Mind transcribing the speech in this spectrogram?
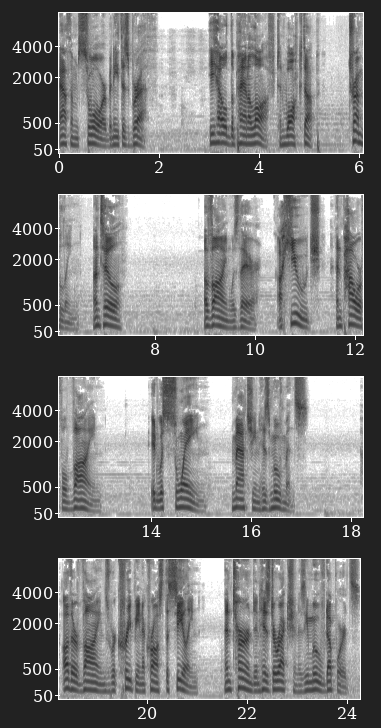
Atham swore beneath his breath. He held the pan aloft and walked up, trembling, until. A vine was there, a huge and powerful vine. It was swaying, matching his movements. Other vines were creeping across the ceiling and turned in his direction as he moved upwards.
